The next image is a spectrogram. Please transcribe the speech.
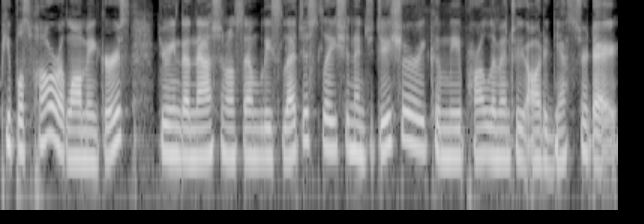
People's Power lawmakers during the National Assembly's Legislation and Judiciary Committee parliamentary audit yesterday.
